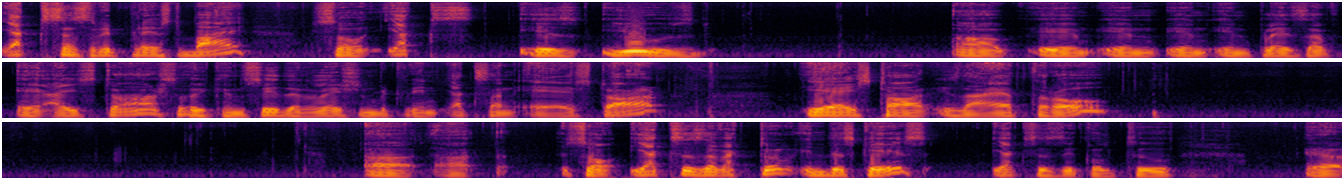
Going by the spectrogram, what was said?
x is replaced by so x is used uh, in, in, in, place of Ai star. So you can see the relation between x and Ai star. Ai star is the ith row. Uh, uh, so x is a vector in this case x is equal to uh,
